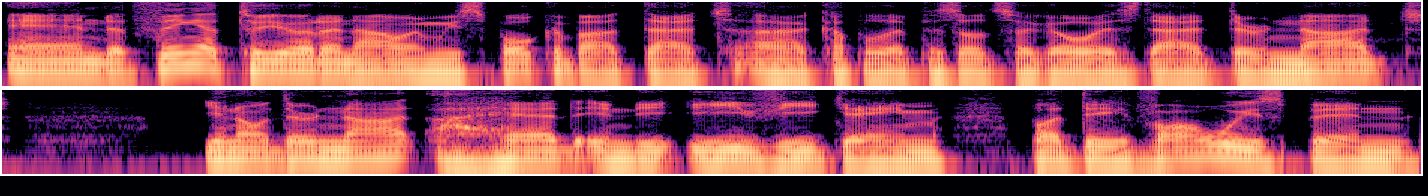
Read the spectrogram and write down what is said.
And the thing at Toyota now, and we spoke about that uh, a couple episodes ago, is that they're not, you know, they're not ahead in the EV game, but they've always been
